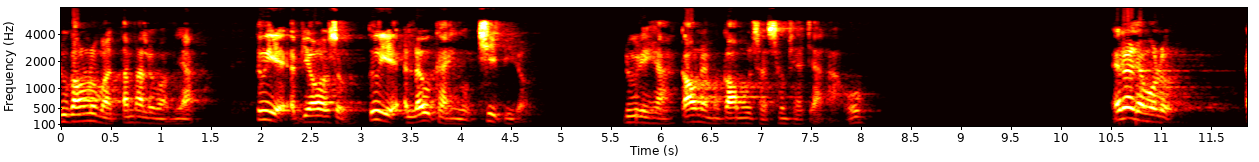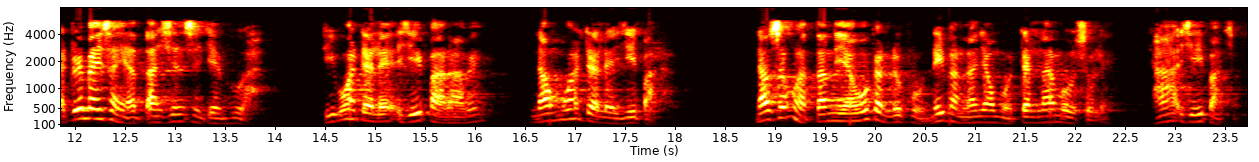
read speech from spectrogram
လူကောင်းလို့မှတတ်မှတ်လို့မှမရသူ့ရဲ့အပြောဆိုသူ့ရဲ့အလောက်ခိုင်ကိုချိပြီးတော့လူတွေဟာကောင်းတယ်မကောင်းဘူးဆိုဆုံးဖြတ်ကြတာ哦အဲ့ဒါကြောင့်မလို့အတွင်းပိုင်းဆိုင်ရာတန်ရှင်းစင်ကြယ်မှုဟာဒီဘဝတက်လည်းအရေးပါတာပဲနောက်ဘဝတက်လည်းရေးပါတာနောက်ဆုံးမှာတန်မြာဝကလွတ်ဖို့နိဗ္ဗာန်လမ်းကြောင်းကိုတက်လှမ်းဖို့ဆိုလဲဒါအရေးပါဆုံး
